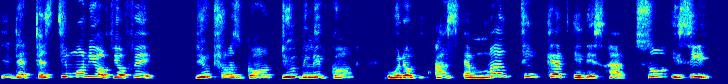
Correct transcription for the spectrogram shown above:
the testimony of your faith. Do you trust God? Do you believe God? With a, as a man thinketh in his heart, so is he.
